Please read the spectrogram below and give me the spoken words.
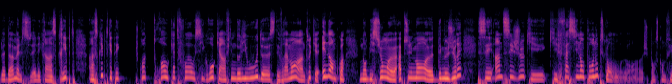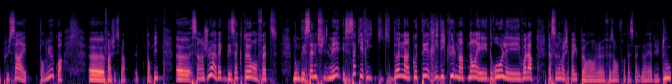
la dame, elle, écrit un script, un script qui était, je crois, trois ou quatre fois aussi gros qu'un film d'Hollywood. Euh, C'était vraiment un truc énorme, quoi, une ambition euh, absolument démesurée. C'est un de ces jeux qui est, qui est fascinant pour nous, parce que je pense qu'on ne fait plus ça, et tant mieux, quoi. Euh, Enfin, je sais pas, tant pis. Euh, c'est un jeu avec des acteurs en fait, donc des scènes filmées, et c'est ça qui, donne un côté ridicule maintenant et drôle et voilà. Personnellement, j'ai pas eu peur hein, en faisant Fantasmagoria du tout,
